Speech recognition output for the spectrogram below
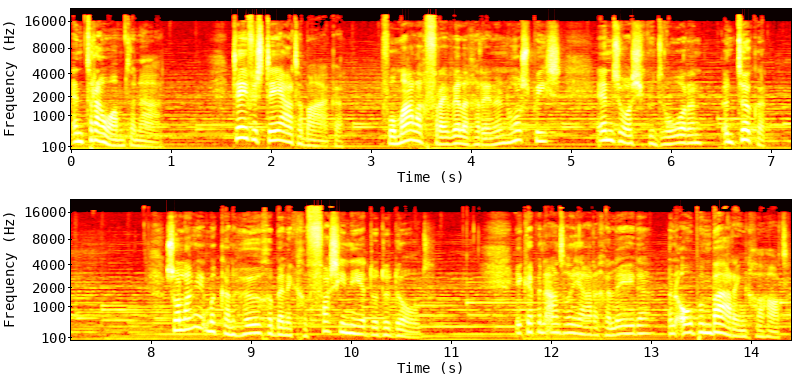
en trouwambtenaar. Tevens theatermaker, voormalig vrijwilliger in een hospice en zoals je kunt horen, een tukker. Zolang ik me kan heugen ben ik gefascineerd door de dood. Ik heb een aantal jaren geleden een openbaring gehad.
